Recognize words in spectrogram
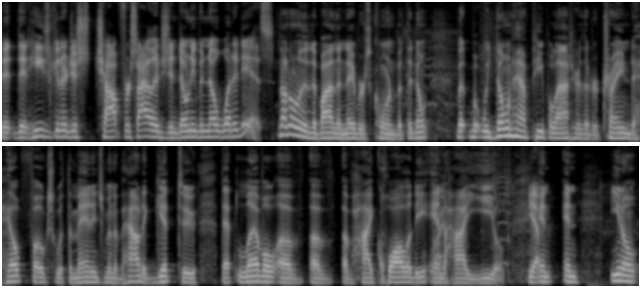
that that he's going to just chop for silage and don't even know what it is Not only do they buy the neighbor's corn, but they don't. But but we don't have people out here that are trained to help folks with the management of how to get to that level of of, of high quality and high yield. Yep. And and you know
